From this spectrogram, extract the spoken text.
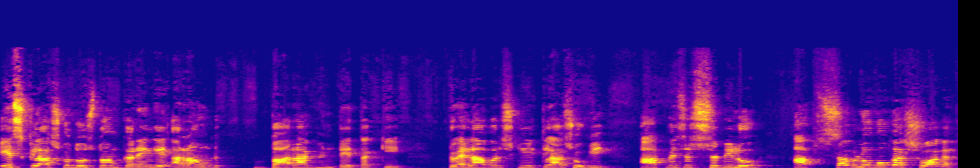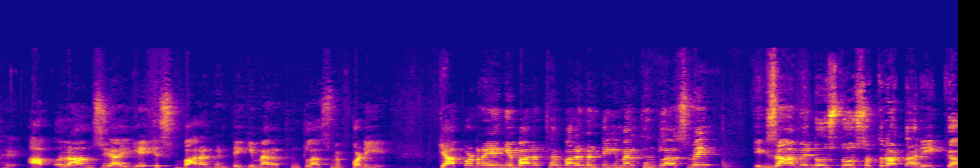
इस क्लास को दोस्तों हम करेंगे अराउंड 12 घंटे तक की 12 आवर्स की क्लास होगी। आप में से सभी लोग, आप सब लोगों का स्वागत है। आप आराम से आइए इस 12 घंटे की मैराथन क्लास में पढ़िए। क्या पढ़ रहे हैं बारह बारह घंटे की मैराथन क्लास में। एग्ज़ाम है दोस्तों, सत्रह तारीख का।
